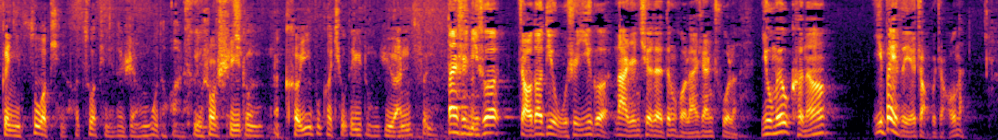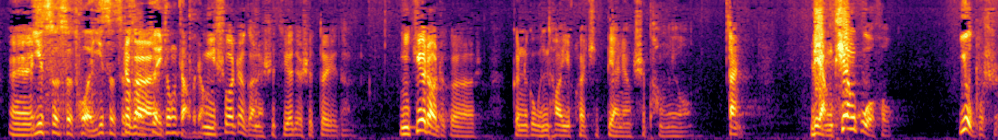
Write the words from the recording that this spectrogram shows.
跟你作品和作品里的人物的话呢，有时候是一种呃可遇不可求的一种缘分。但是你说找到第五十一个，那人却在灯火阑珊处了，有没有可能一辈子也找不着呢？呃，一次次错，一次次错，这个最终找不着。你说这个呢是绝对是对的。你觉着这个跟这个文涛一块去汴梁是朋友，但两天过后又不是。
